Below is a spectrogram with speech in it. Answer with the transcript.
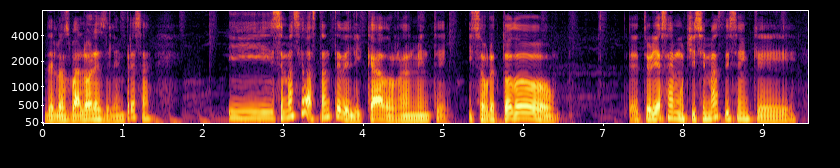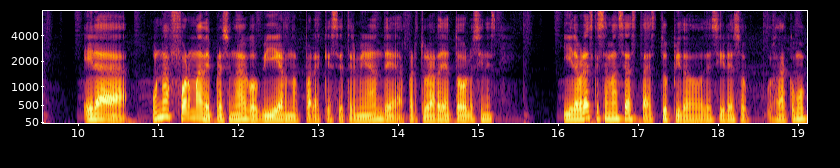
de los valores de la empresa. Y se me hace bastante delicado realmente. Y sobre todo, eh, teorías hay muchísimas. Dicen que era una forma de presionar al gobierno para que se terminaran de aperturar ya todos los cines. Y la verdad es que se me hace hasta estúpido decir eso. O sea, ¿cómo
